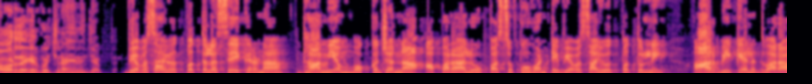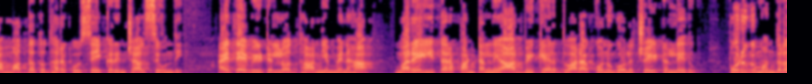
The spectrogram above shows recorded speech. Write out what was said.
ఎవరి దగ్గరికి చెప్తారు వ్యవసాయోత్పత్తుల సేకరణ ధాన్యం మొక్కజొన్న అపరాలు పసుపు వంటి వ్యవసాయోత్పత్తుల్ని ఆర్బీకేల ద్వారా మద్దతు ధరకు సేకరించాల్సి ఉంది. అయితే వీటిల్లో ధాన్యం మినహా మరే ఇతర పంటల్ని ఆర్బీకేల ద్వారా కొనుగోలు చేయటం లేదు. పురుగు మందుల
